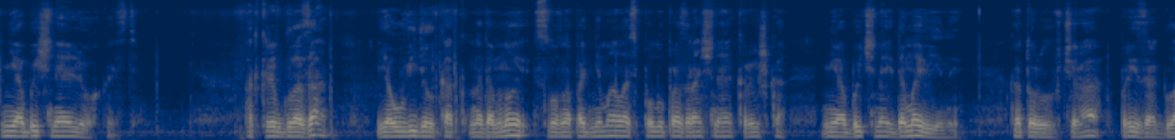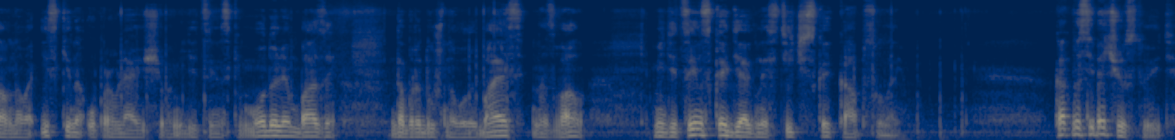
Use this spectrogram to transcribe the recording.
необычная легкость. Открыв глаза, я увидел, как надо мной словно поднималась полупрозрачная крышка необычной домовины, которую вчера призрак главного Искина, управляющего медицинским модулем базы, добродушно улыбаясь, назвал медицинской диагностической капсулой. Как вы себя чувствуете?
